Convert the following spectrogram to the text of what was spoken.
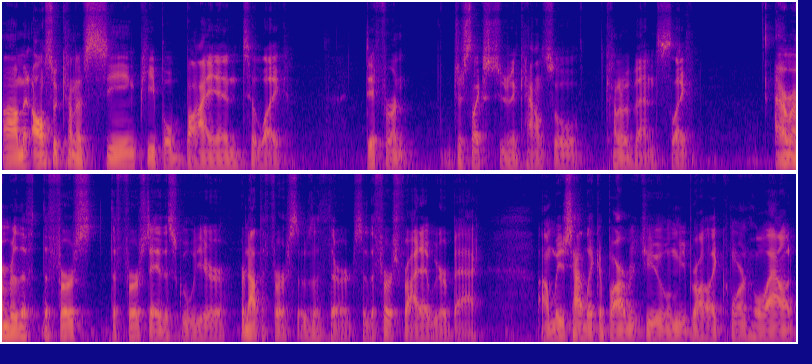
um, and also kind of seeing people buy into like different, just like student council kind of events. Like I remember the the first the first day of the school year, or not the first, it was the third. So the first Friday we were back. Um, we just had like a barbecue and we brought like cornhole out.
